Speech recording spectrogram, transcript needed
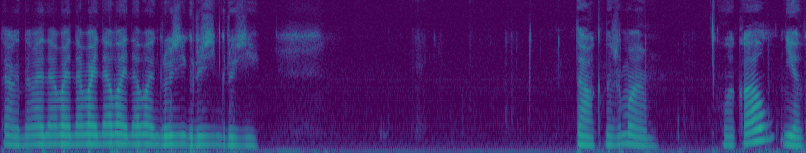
Так, давай, давай, давай, давай, давай, грузи, грузи, грузи. Так, нажимаем Локал? Нет.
